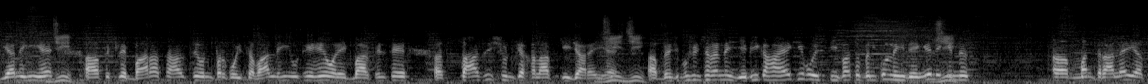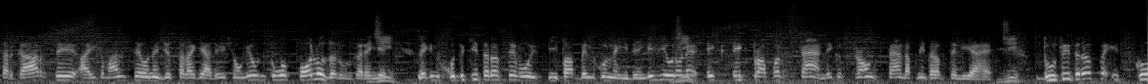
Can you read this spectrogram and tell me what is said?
किया नहीं है। पिछले 12 साल से उन पर कोई सवाल नहीं उठे हैं और एक बार फिर से साजिश उनके खिलाफ की जा रही है। ब्रजभूषण शरण ने यह भी कहा है कि वो इस्तीफा तो बिल्कुल नहीं देंगे लेकिन मंत्रालय या सरकार से हाईकमान से उन्हें जिस तरह के आदेश होंगे उनको वो फॉलो ज़रूर करेंगे। लेकिन खुद की तरफ़ से वो इस्तीफा बिल्कुल नहीं देंगे। ये उन्होंने एक एक प्रॉपर स्टैंड एक स्ट्रॉन्ग स्टैंड अपनी तरफ़ से लिया है। दूसरी तरफ़ इसको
